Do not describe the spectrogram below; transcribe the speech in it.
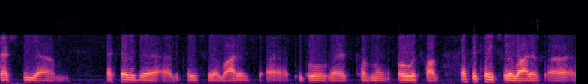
that's the um that's sort of the uh, the case for a lot of uh, people that are coming. Or what's called that's the case for a lot of uh,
